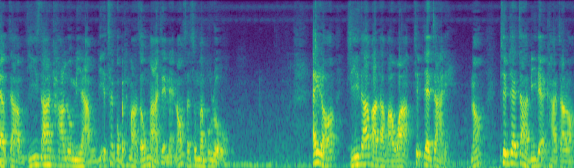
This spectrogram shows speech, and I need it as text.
ယောက်ျားကိုရီးစားထားလို့မရဘူးဒီအချက်ကိုပထမဆုံးမှာခြင်းနဲ့เนาะဆဆူမပူတို့ အဲ့တော့ရေးသားဘာသာဘာဝဖြစ်ပြကြတယ်နော်ဖြစ်ပြကြပြီးတဲ့အခါကျတော့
